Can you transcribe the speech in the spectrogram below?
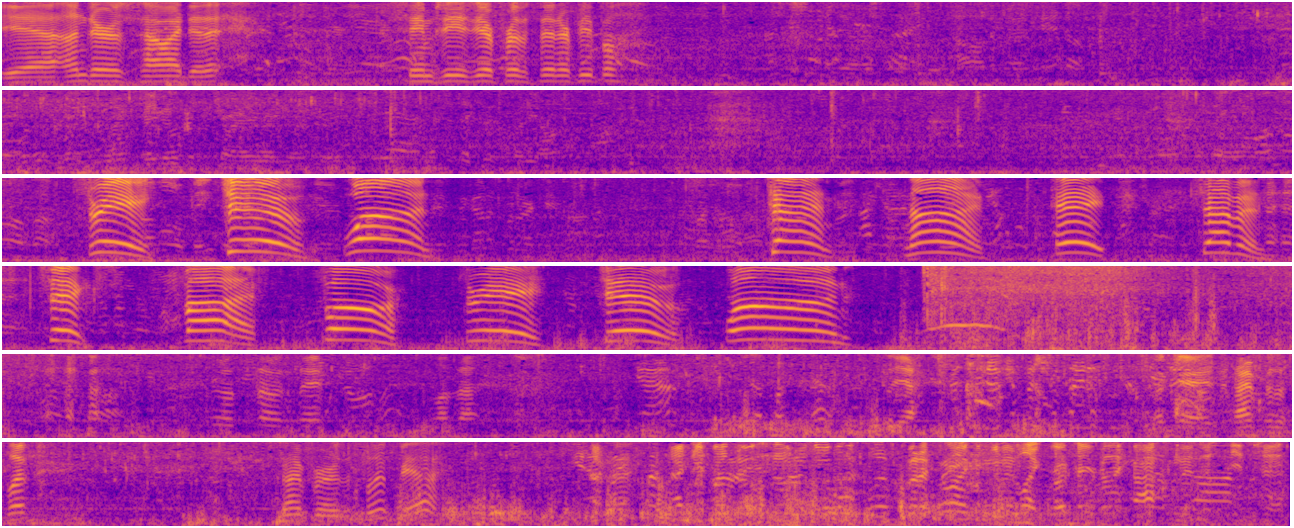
Yeah, under is how I did it. Seems easier for the thinner people. Three, two, one. Ten, nine, eight, seven, six, five, four, three, two, one. so insane. Love that. Yeah? Yeah. Okay, is it time for the flip? It's time for the flip, yeah. I get my nose backflip, but I feel like I'm gonna like rotate really fast and then just eat shit.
